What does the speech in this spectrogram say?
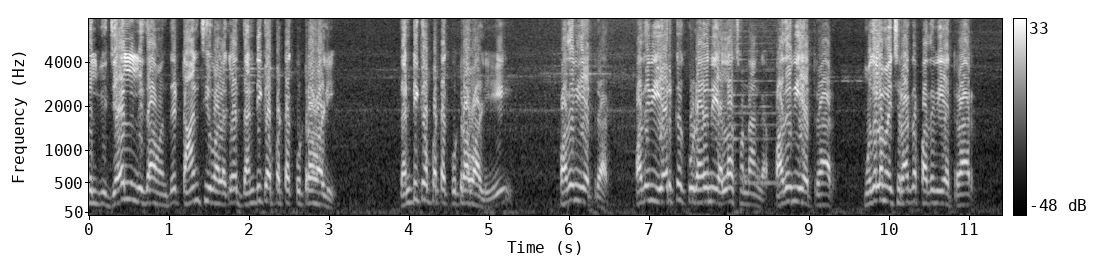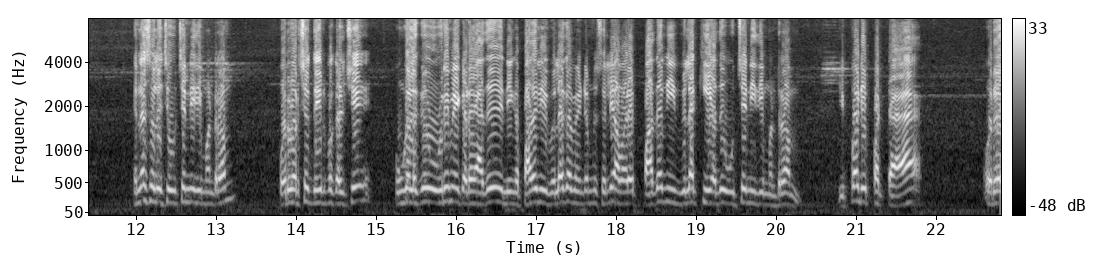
செல்வி ஜெயலலிதா வந்து டான்சி வழக்கில் தண்டிக்கப்பட்ட குற்றவாளி. தண்டிக்கப்பட்ட குற்றவாளி பதவியேற்றார். பதவி ஏற்கக்கூடாதுன்னு எல்லாம் சொன்னாங்க. பதவியேற்றார். முதலமைச்சராக பதவியேற்றார். என்ன சொல்லிச்சு உச்சநீதிமன்றம் ஒரு வருஷம் தீர்ப்பு கழிச்சு உங்களுக்கு உரிமை கிடையாது நீங்க பதவி விலக வேண்டும்னு சொல்லி அவரை பதவி விலக்கியது உச்சநீதிமன்றம் இப்படிப்பட்ட ஒரு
